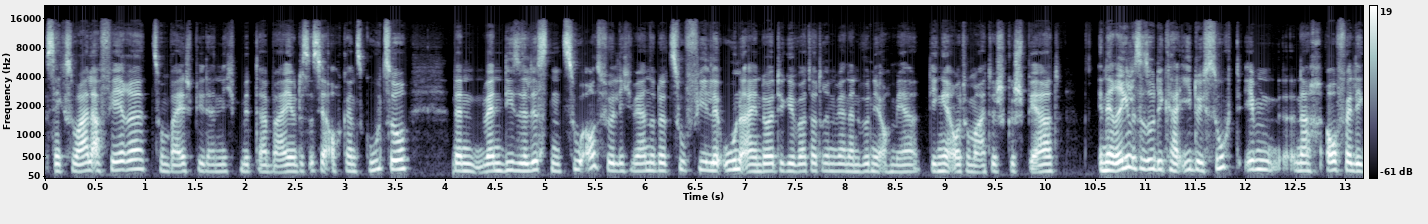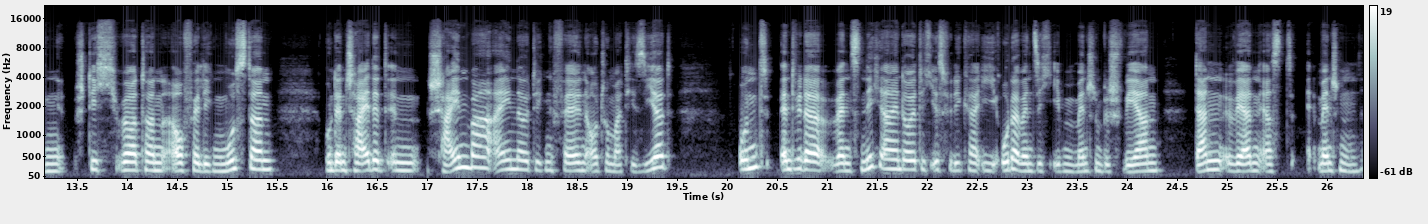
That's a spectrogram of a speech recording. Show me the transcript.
Sexualaffäre zum Beispiel dann nicht mit dabei. Und das ist ja auch ganz gut so. Denn wenn diese Listen zu ausführlich wären oder zu viele uneindeutige Wörter drin wären, dann würden ja auch mehr Dinge automatisch gesperrt. In der Regel ist es so, die KI durchsucht eben nach auffälligen Stichwörtern, auffälligen Mustern und entscheidet in scheinbar eindeutigen Fällen automatisiert. Und entweder, wenn es nicht eindeutig ist für die KI oder wenn sich eben Menschen beschweren, dann werden erst Menschen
